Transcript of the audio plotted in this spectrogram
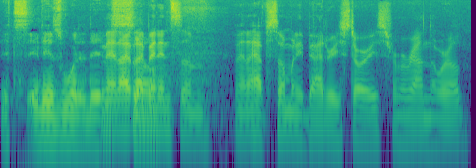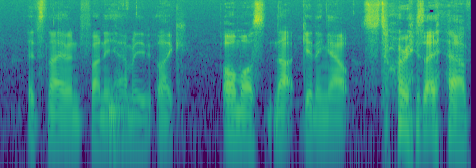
it's it is what it is. Man, I've, So- I've been in some. Man, I have so many battery stories from around the world. It's not even funny how many like almost not getting out stories I have.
